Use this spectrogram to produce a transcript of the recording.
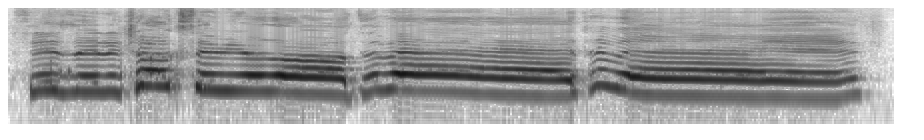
Sizleri çok seviyoruz. Evet. Evet.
